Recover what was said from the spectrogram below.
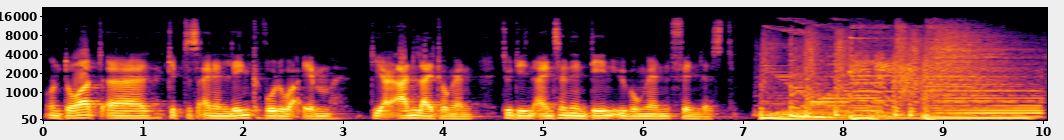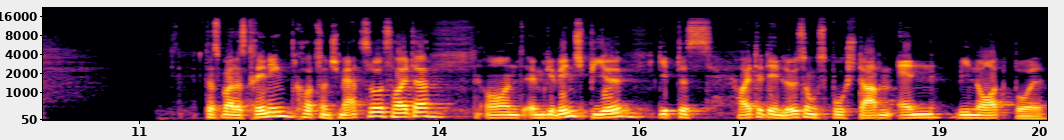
und dort äh, gibt es einen Link, wo du eben die Anleitungen zu diesen einzelnen Dehnübungen findest. Das war das Training, kurz und schmerzlos heute. Und im Gewinnspiel gibt es heute den Lösungsbuchstaben N wie Nordpol.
